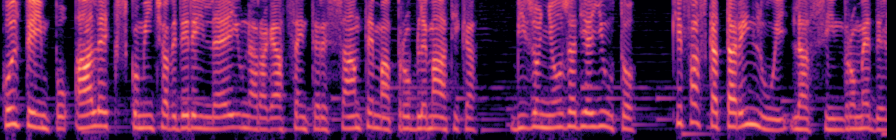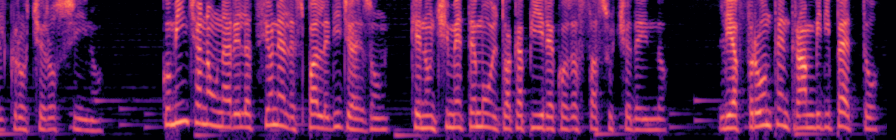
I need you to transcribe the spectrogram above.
Col tempo Alex comincia a vedere in lei una ragazza interessante ma problematica, bisognosa di aiuto, che fa scattare in lui la sindrome del crocerossino. Cominciano una relazione alle spalle di Jason, che non ci mette molto a capire cosa sta succedendo. Li affronta entrambi di petto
